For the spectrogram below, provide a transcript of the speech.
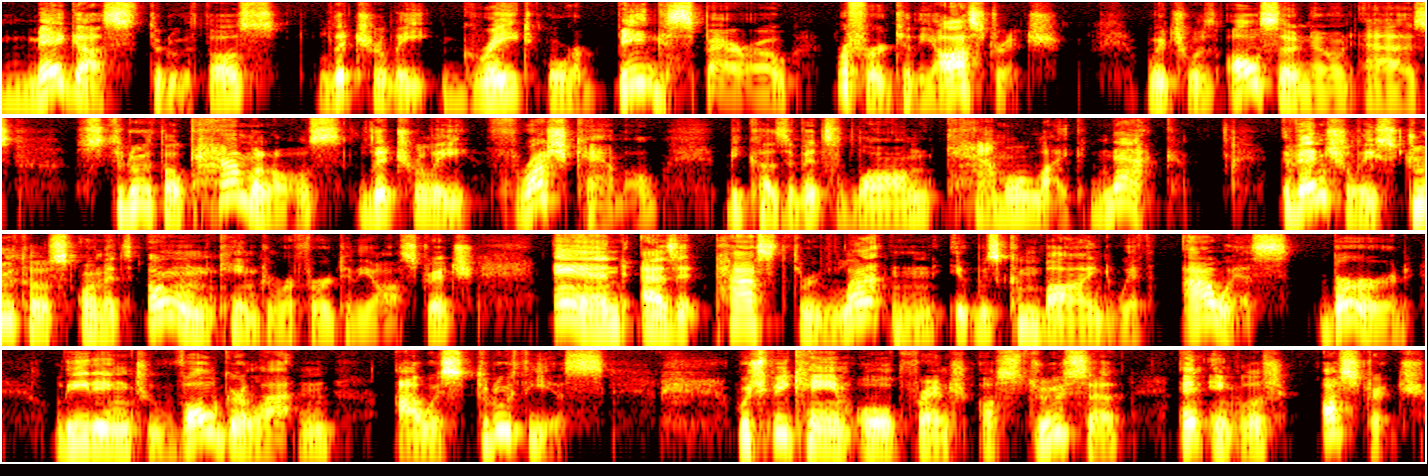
megastruthos, literally great or big sparrow, referred to the ostrich, which was also known as struthocamelos, literally thrush camel, because of its long camel-like neck. Eventually struthos on its own came to refer to the ostrich, and as it passed through Latin it was combined with avis, bird, leading to vulgar Latin avis struthius, which became Old French ostrusa and English ostrich.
